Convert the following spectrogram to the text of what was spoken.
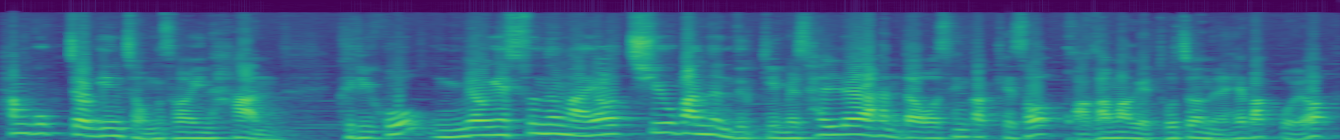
한국적인 정서인 한 그리고 운명에 순응하여 치유받는 느낌을 살려야 한다고 생각해서 과감하게 도전을 해봤고요.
